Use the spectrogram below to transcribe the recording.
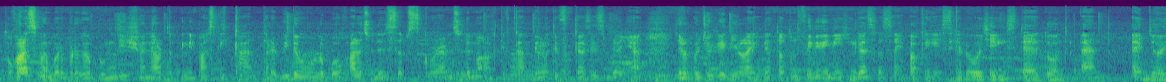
Tuh kalian semua baru bergabung di channel YouTube ini Pastikan terlebih dahulu bahwa kalian sudah subscribe sudah mengaktifkan notifikasi sebelahnya. Jangan lupa juga di like dan tonton video ini hingga selesai okay guys, happy watching, stay tuned, and enjoy!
